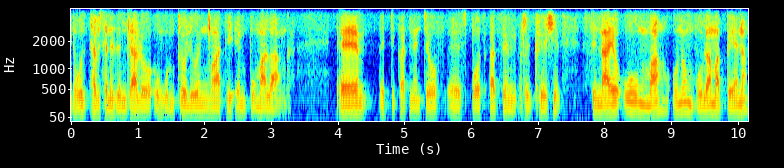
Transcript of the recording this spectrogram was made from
nokuzithabisa nezemidlalo ungumtloli wencwadi empumalanga um department of uh, sports arts and recreation. Sinaye uma unomvula mabhena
